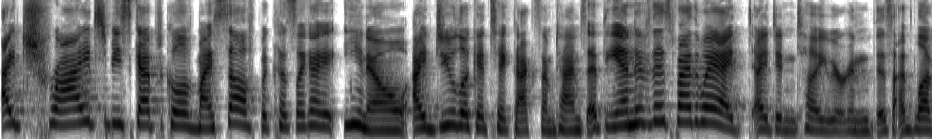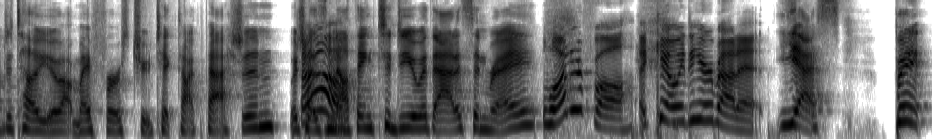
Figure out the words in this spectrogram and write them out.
I try to be skeptical of myself because like I you know I do look at TikTok sometimes. At the end of this, by the way, I, I didn't tell you we were going to this. I'd love to tell you about my first true TikTok passion, which oh. has nothing to do with Addison Rae. Wonderful! I can't wait to hear about it. Yes, but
